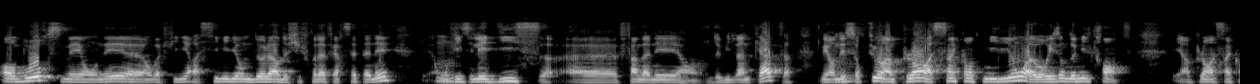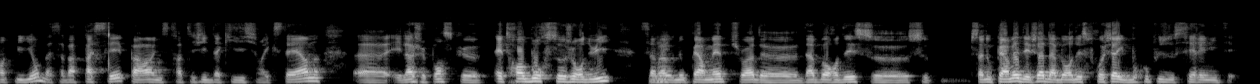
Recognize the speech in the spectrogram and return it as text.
en bourse, mais on est, euh, on va finir à 6 millions de dollars de chiffre d'affaires cette année. On mmh. vise les 10 euh, fin d'année en 2024, mais on est mmh. surtout un plan à 50 millions à horizon 2030. Et un plan à 50 millions, bah, ça va passer par une stratégie d'acquisition externe. Euh, et là, je pense que être en bourse aujourd'hui, ça va nous permettre, tu vois, d'aborder ce, ce ça nous permet déjà d'aborder ce projet avec beaucoup plus de sérénité.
